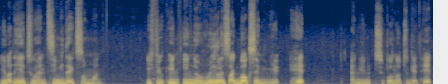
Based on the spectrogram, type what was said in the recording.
you're not here to intimidate someone if you in, in a real it's like boxing you hit and you're supposed not to get hit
